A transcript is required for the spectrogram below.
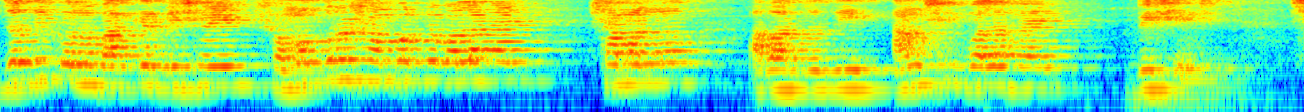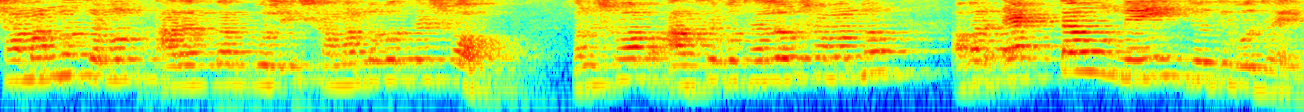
যদি কোনো বাক্যের বিষয়ে সমগ্র সম্পর্কে বলা হয়, সামান্য। আবার যদি আংশিক বলা হয়, বিশেষ। সামান্য যেমন আরেকবার বলি, সামান্য বলতে সব। মানে সব আছে বোঝালেও সামান্য, আবার একটাও নেই যদি বোঝাই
